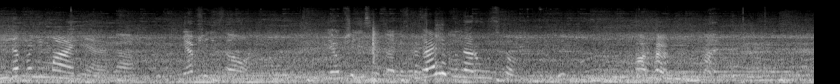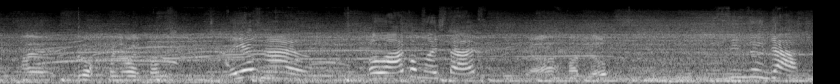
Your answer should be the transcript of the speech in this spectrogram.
Недопонимание. Да. Я вообще не знала. Мне вообще не сказали. Сказали бы на русском. А, а Леха понимает по-русски. Да я знаю. Olá, como estás? Да, модел. Синдзюнджа.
